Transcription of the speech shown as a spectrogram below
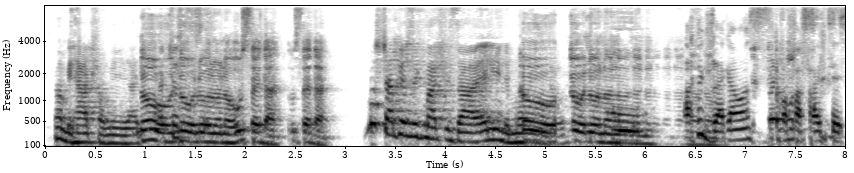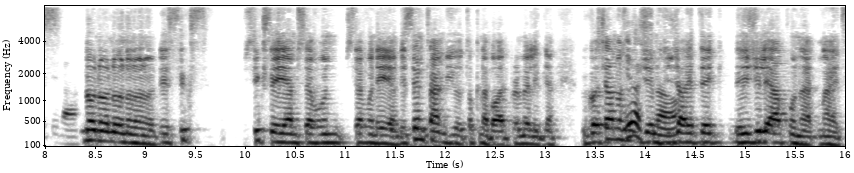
it's going to be hard for me. I- I No, just- no, no, no, no. Who said that? Who said that? Most Champions League matches are early in the morning. No, no, no, no, no, no, no, no, no. I think it's no. like around Seven, five five thirty six- now. No, no, no, no, no, no. The six six a.m., seven seven a.m. The same time you're talking about Premier League game because Champions League Yes, games now. usually take they usually happen at night.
